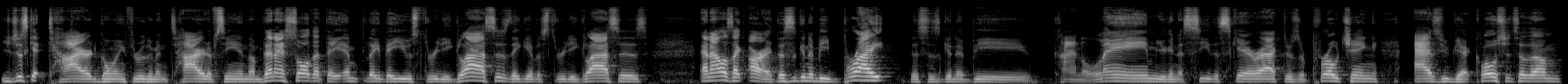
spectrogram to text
you just get tired going through them and tired of seeing them. Then I saw that they they, they use 3D glasses. They give us 3D glasses, and I was like, all right, this is gonna be bright. This is gonna be kind of lame. You're gonna see the scare actors approaching as you get closer to them.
